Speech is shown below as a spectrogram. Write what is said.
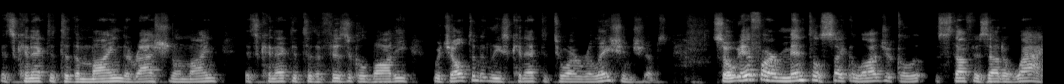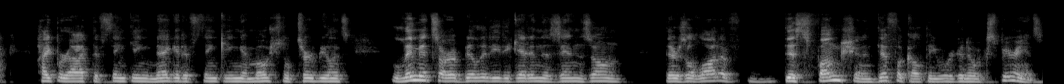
it's connected to the mind, the rational mind. It's connected to the physical body, which ultimately is connected to our relationships. So if our mental, psychological stuff is out of whack, hyperactive thinking, negative thinking, emotional turbulence limits our ability to get in the Zen zone. There's a lot of dysfunction and difficulty we're going to experience.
